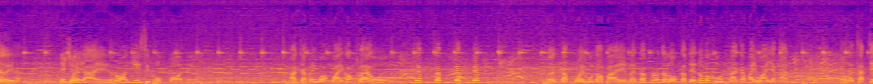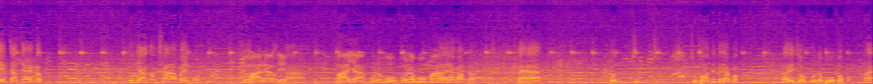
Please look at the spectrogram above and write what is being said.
เฉยๆฮะยังเฉตัวยใหญ่ 126 ปอนด์นี่อาจจะไม่ว่องไวคล่องแคล่วเป๊บเป๊บเป๊บเป๊บเหมือนกับมวยคู่ต่อไป เหมือนกับรณรงค์กับเด่นนพคุณอาจจะไม่ไวอย่างนั้น แต่ว่าชัดเจนจัดแจ้งครับ ทุกอย่างต้องช้าไปหมดยกมาแล้วสิ ต่อช้ามาอย่างอุณหภูมิอุณหภูมิมาแล้วครับแหมคุณชุชุมพรที่ไปทักษ์บอก ได้ชมอุณหภูมิบอกแม่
